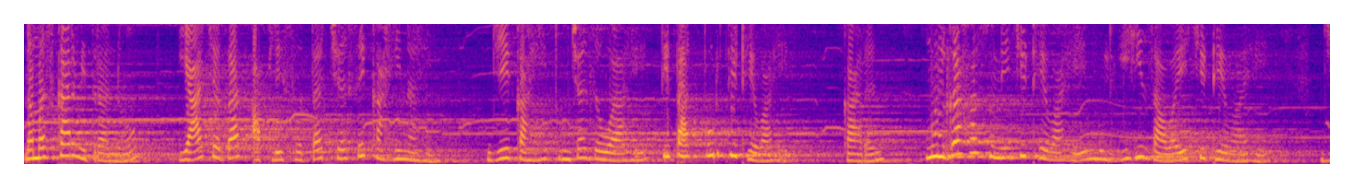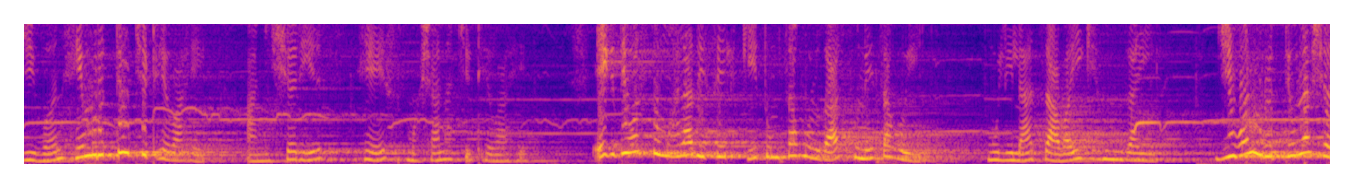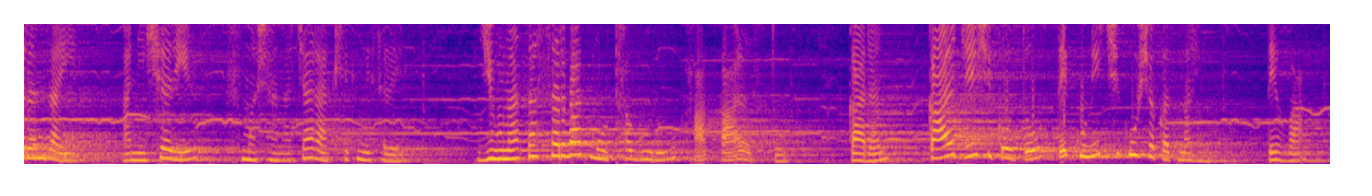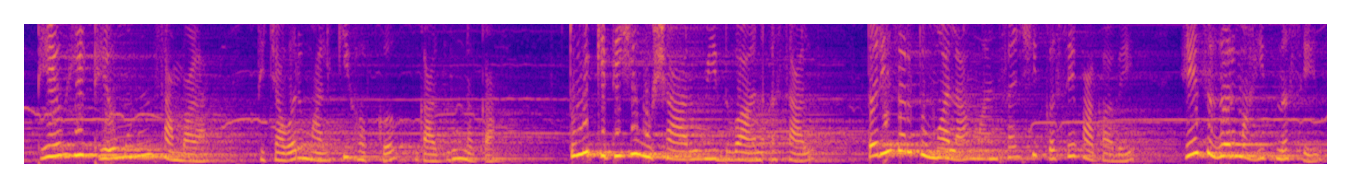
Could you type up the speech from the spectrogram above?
नमस्कार मित्रांनो या जगात आपले स्वतःचे असे काही नाही. जे काही तुमच्याजवळ आहे ती तात्पुरती ठेव आहे. कारण मुलगा हा सुनेची ठेव आहे मुलगी ही जावाईची ठेव आहे. जीवन हे मृत्यूची ठेव आहे आणि शरीर हे स्मशानाची ठेव आहे. एक दिवस तुम्हाला दिसेल की तुमचा मुलगा सुनेचा होईल. मुलीला जावाई घेऊन जाईल. जीवन मृत्यूला शरण जाईल. आणि शरीर स्मशानाच्या राखेत मिसळेल. जीवनाचा सर्वात मोठा गुरु हा काळ असतो. कारण काळ जे शिकवतो ते कुणीच शिकवू शकत नाही. तेव्हा ठेव ही ठेव म्हणून सांभाळा. तिच्यावर मालकी हक्क गाजवू नका. तुम्ही कितीही हुशार विद्वान असाल तरी जर तुम्हाला माणसांशी कसे वागावे हेच जर माहीत नसेल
